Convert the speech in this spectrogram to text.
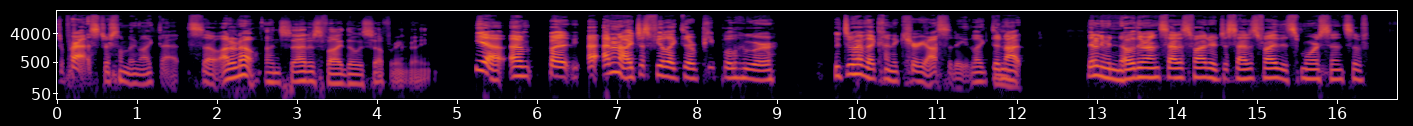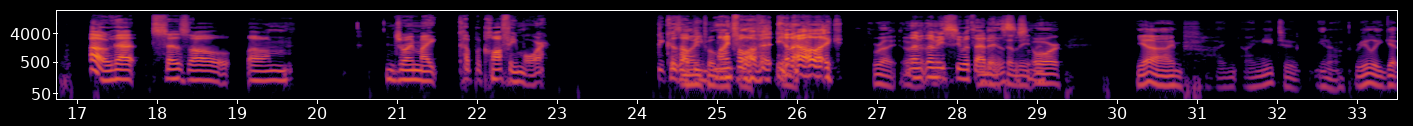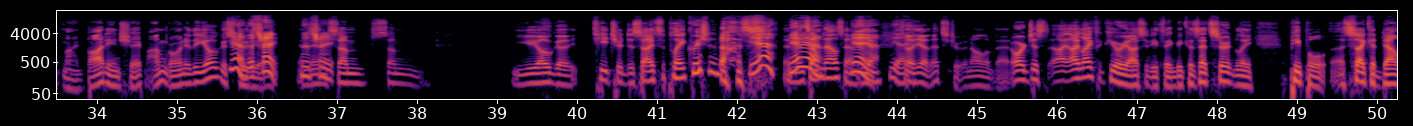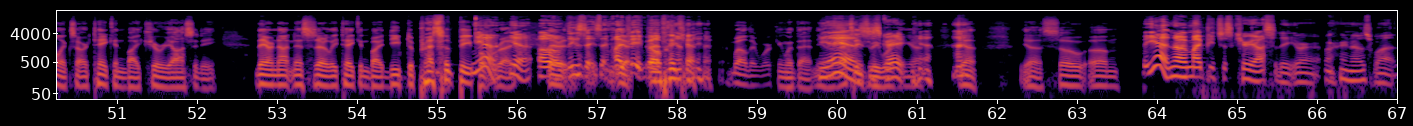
depressed or something like that. So I don't know. unsatisfied though is suffering right Yeah, um, but I, I don't know. I just feel like there are people who are who do have that kind of curiosity. Like they're Mm. not, they don't even know they're unsatisfied or dissatisfied. It's more a sense of, oh, that says I'll um enjoy my cup of coffee more because I'll be mindful yeah. of it. You Yeah. know, like right, let, right, let me see what that is. or or yeah i'm I, I need to you know really get my body in shape i'm going to the yoga yeah, studio that's right. and That's then right. some some yoga teacher decides to play Krishna Das. Yeah, and yeah, then yeah. something else happens. Yeah, yeah, yeah, So yeah. yeah, that's true, and all of that. Or just I, I like the curiosity thing because that's certainly people. Uh, psychedelics are taken by curiosity. They are not necessarily taken by deep depressive people, Yeah, right? yeah. Oh, They're- these days they might yeah. be, but, Oh, yeah. yeah. well, they're working with that. you know, Yeah, that seems to be great. working. Yeah. yeah, yeah. So, um, But yeah, no, it might be just curiosity or or who knows what.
